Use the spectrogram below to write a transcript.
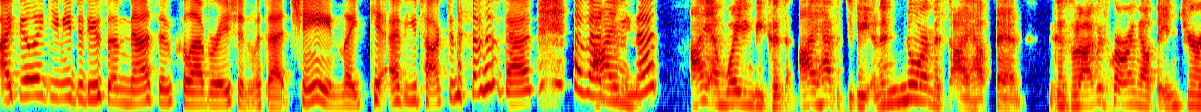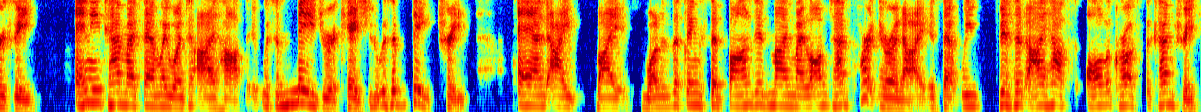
I feel like you need to do some massive collaboration with that chain. Like, have you talked to them about about I'm- doing that? I am waiting because I happen to be an enormous IHOP fan. Because when I was growing up in Jersey, anytime my family went to IHOP, it was a major occasion. It was a big treat. And I, my one of the things that bonded my my longtime partner and I is that we visit IHOPs all across the country.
